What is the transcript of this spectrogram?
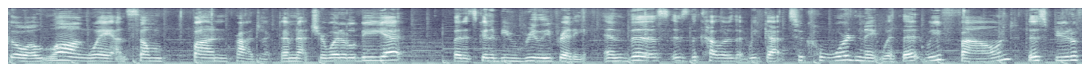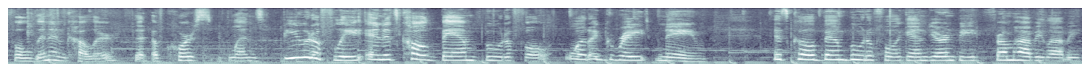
go a long way on some fun project. I'm not sure what it'll be yet, but it's going to be really pretty. And this is the color that we got to coordinate with it. We found this beautiful linen color that of course blends beautifully and it's called Bambootiful. What a great name. It's called Bambootiful again, Yarn Bee from Hobby Lobby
